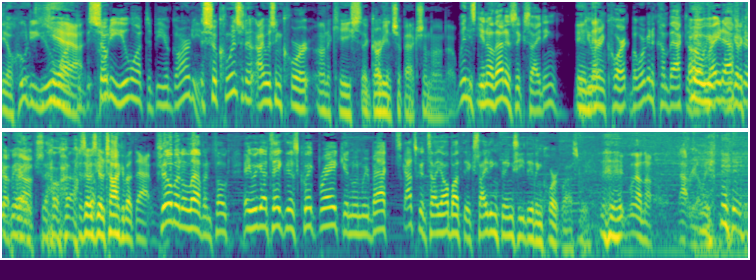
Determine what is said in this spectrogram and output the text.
you know, who do you yeah, want to be, so, who do you want to be your guardian? So coincident, I was in court on a case, a guardianship action on uh, Wednesday. You know, that is exciting. And you that, were in court, but we're going to come back to oh, that right after cut break. Me off. So, because uh, I was going to talk about that. Film at eleven, folks. Hey, we got to take this quick break, and when we're back, Scott's going to tell you all about the exciting things he did in court last week. well, no, not really.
